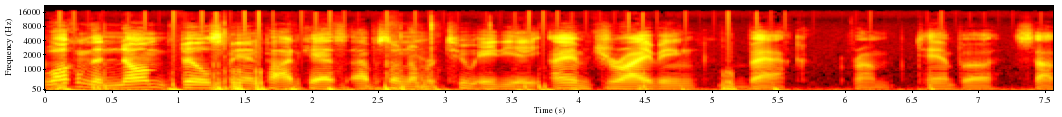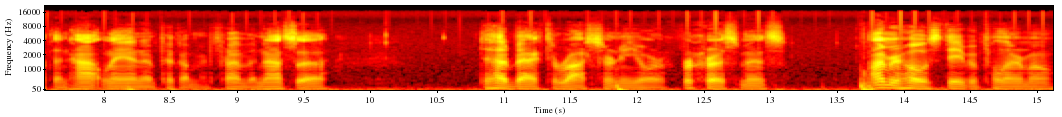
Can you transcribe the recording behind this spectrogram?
Welcome to Numb Bills Fan Podcast, episode number 288. I am driving back from Tampa, stopped in Hotland to pick up my friend Vanessa to head back to Rochester, New York for Christmas. I'm your host, David Palermo,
